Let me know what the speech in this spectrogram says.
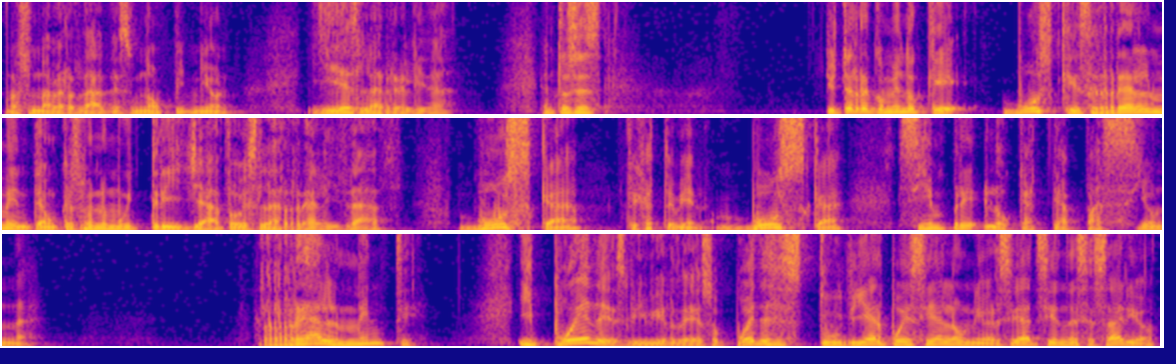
No es una verdad, es una opinión. Y es la realidad. Entonces, yo te recomiendo que busques realmente, aunque suene muy trillado, es la realidad. Busca, fíjate bien, busca siempre lo que te apasiona. Realmente. Y puedes vivir de eso, puedes estudiar, puedes ir a la universidad si es necesario.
